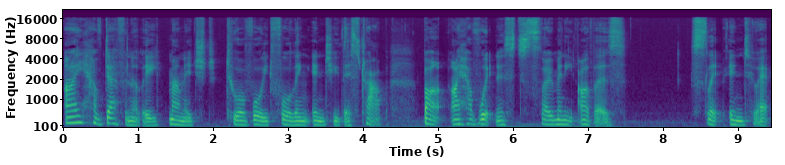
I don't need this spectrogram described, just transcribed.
I have definitely managed to avoid falling into this trap, but I have witnessed so many others slip into it.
